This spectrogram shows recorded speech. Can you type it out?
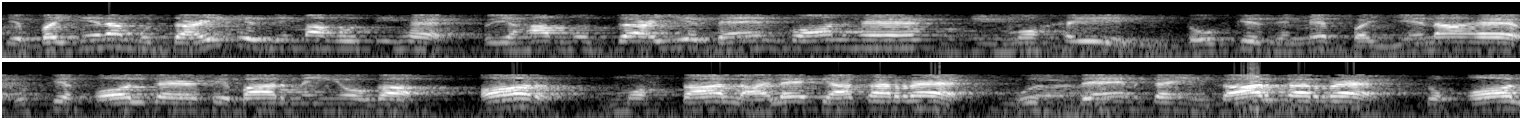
کہ بینہ مدعی کے ذمہ ہوتی ہے۔ تو یہاں مدعی دین کون ہے؟ محیل تو اس کے ذمہ بینہ ہے، اس کے قول کا اعتبار نہیں ہوگا۔ اور محتال علیہ کیا کر رہا ہے؟ اس دین کا انکار کر رہا ہے۔ تو قول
